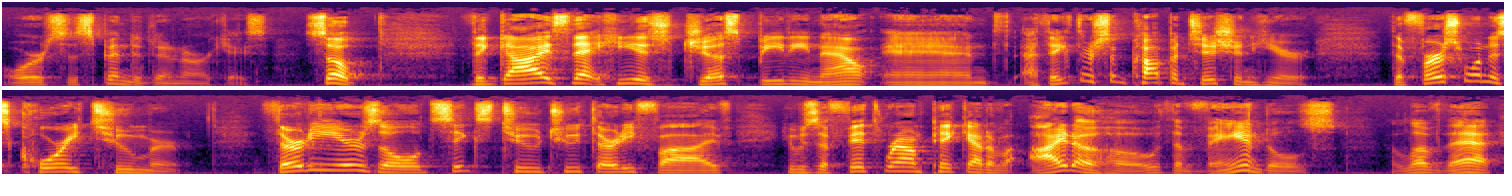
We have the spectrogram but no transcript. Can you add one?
or suspended in our case. So, the guys that he is just beating out, and I think there's some competition here. The first one is Korey Toomer. 30 years old, 6'2, 235. He was a fifth round pick out of Idaho, the Vandals. I love that.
